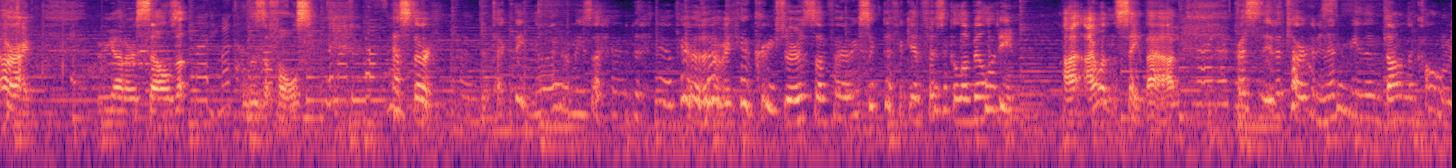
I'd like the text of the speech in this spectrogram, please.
Alright, we got ourselves a Lizalfos. Esther, I'm detecting no enemies ahead. They appear to be creatures of very significant physical ability. I, I wouldn't say that. Press the to target an enemy, then down the column.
